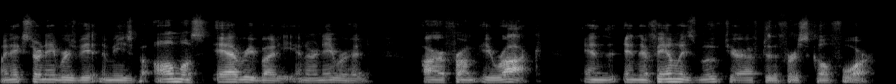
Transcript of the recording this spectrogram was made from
My next door neighbor is Vietnamese, but almost everybody in our neighborhood are from Iraq, and and their families moved here after the first Gulf War.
